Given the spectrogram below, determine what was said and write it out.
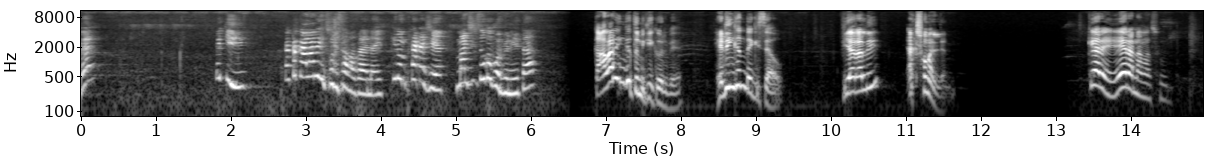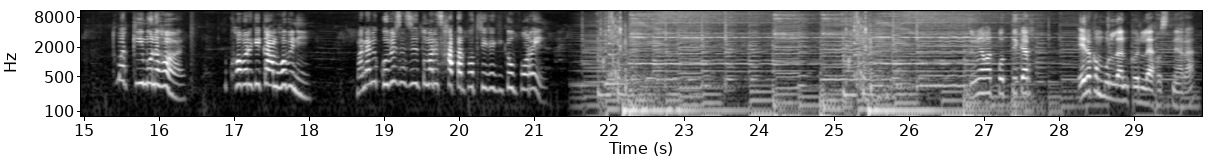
হ্যাঁ এ কি? একটা কালারিং ছবি ছাপা যায় নাই। কিরম ফেকাইছে মানুষের চোখে পড়বে নি তা। কালারিং দিয়ে তুমি কি করবে? হেডিং খান দেখি চাও পিয়ার আলী একশো মারলেন। কে রে? এরা না মাসুদ। তোমার কি মনে হয়? খবরে কি কাম হবে নি? মানে আমি কবির চাচ্ছি যে তোমার ছাতার পত্রিকা কি কেউ পড়ে? তুমি আমার পত্রিকার এরকম মূল্যায়ন করলে হোসনেয়ারা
